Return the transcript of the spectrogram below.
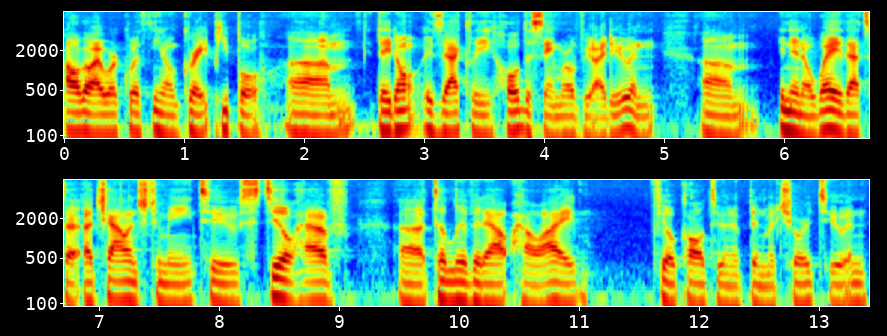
although I work with you know great people, um, they don't exactly hold the same worldview I do, and um, and in a way, that's a, a challenge to me to still have uh, to live it out how I feel called to and have been matured to. And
